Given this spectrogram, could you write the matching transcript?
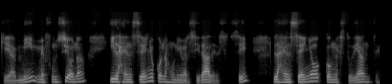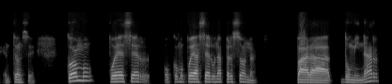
que a mí me funcionan y las enseño con las universidades, ¿sí? Las enseño con estudiantes. Entonces, ¿cómo puede ser o cómo puede hacer una persona para dominar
